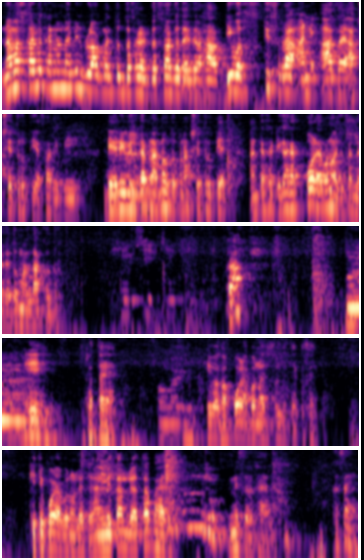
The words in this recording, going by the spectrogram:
नमस्कार मित्रांनो नवीन ब्लॉगमध्ये तुमचं सगळ्यांचं स्वागत आहे. तर हा दिवस तिसरा आणि आज आहे अक्षय तृतीया. सॉरी मी डे रिव्हील करणार नव्हतो पण अक्षय तृतीया. आणि त्यासाठी घरात पोळ्या बनवायच्या चालल्या त्या तुम्हाला दाखवतो. का? हे बघा पोळ्या बनवायच्या चालल्या त्या कसं आहे. किती पोळ्या बनवल्या त्या आणि मी चाललोय आता बाहेर. मिसळ खायला. कसं आहे?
